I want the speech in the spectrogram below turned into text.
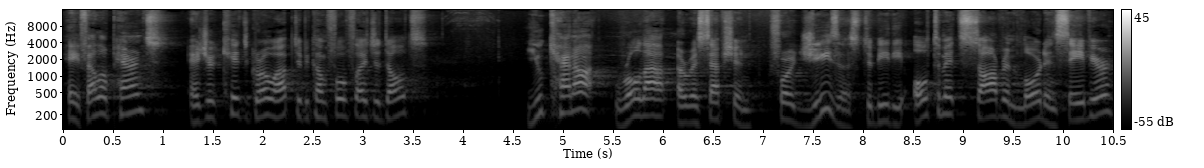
Hey, fellow parents, as your kids grow up to become full fledged adults, you cannot roll out a reception for Jesus to be the ultimate sovereign Lord and Savior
